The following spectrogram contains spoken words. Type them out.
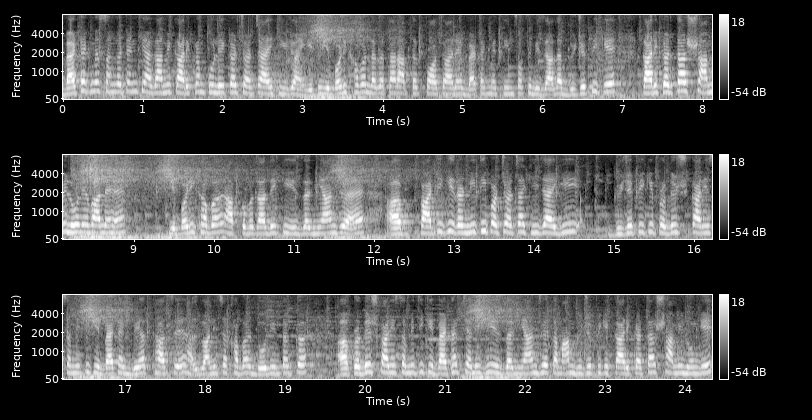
बैठक में संगठन के आगामी कार्यक्रम को लेकर चर्चाएँ की जाएँगी। तो ये बड़ी खबर लगातार आप तक पहुँचा रहे हैं। बैठक में 300 से भी ज़्यादा बीजेपी के कार्यकर्ता शामिल होने वाले हैं। ये बड़ी खबर आपको बता दें कि इस दरमियान जो है पार्टी की रणनीति पर चर्चा की जाएगी। बीजेपी की प्रदेश कार्य समिति की बैठक, बेहद खास है हल्द्वानी से खबर, दो दिन तक प्रदेश कार्य समिति की बैठक चलेगी। इस दरमियान जो है, तमाम बीजेपी के कार्यकर्ता शामिल होंगे।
